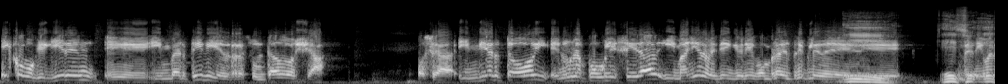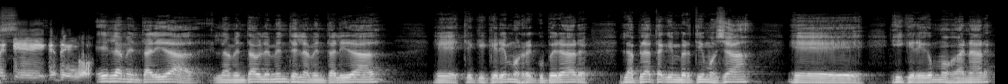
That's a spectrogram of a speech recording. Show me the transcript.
es como que quieren eh, invertir y el resultado ya. O sea, invierto hoy en una publicidad y mañana me tienen que venir a comprar el triple de, animales que, tengo. Es la mentalidad, lamentablemente es la mentalidad este, que queremos recuperar la plata que invertimos ya eh, y queremos ganar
